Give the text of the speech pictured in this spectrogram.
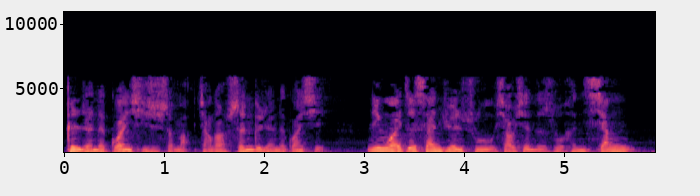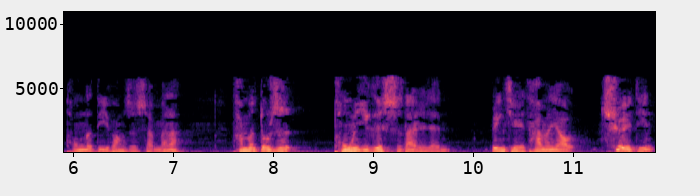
跟人的关系是什么。讲到神跟人的关系，另外这三卷书小先知书很相同的地方是什么呢？他们都是同一个时代的人，并且他们要确定，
